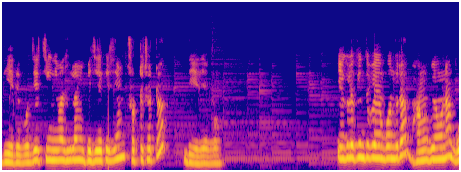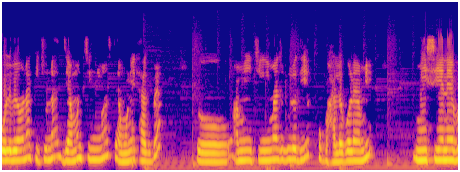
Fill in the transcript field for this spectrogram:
দিয়ে দেবো। যে চিংড়ি মাছগুলো আমি ভেজে রেখেছিলাম, ছোট্ট ছোট্ট দিয়ে দেব। এগুলো কিন্তু বন্ধুরা ভাঙবেও না, গলবেও না, কিছু না, যেমন চিংড়ি মাছ তেমনই থাকবে। তো আমি চিংড়ি মাছগুলো দিয়ে খুব ভালো করে আমি মিশিয়ে নেব।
